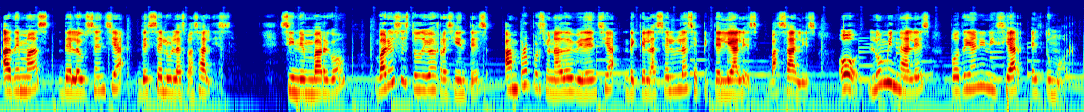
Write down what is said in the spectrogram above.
además de la ausencia de células basales. Sin embargo, varios estudios recientes han proporcionado evidencia de que las células epiteliales basales o luminales podrían iniciar el tumor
